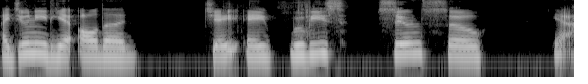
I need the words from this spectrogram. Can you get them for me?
I do need to get all the JA movies soon, so yeah.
